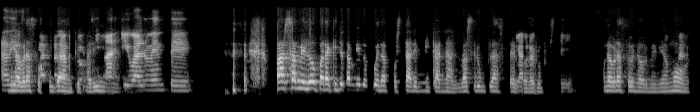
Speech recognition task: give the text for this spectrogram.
Adiós. Un abrazo gigante, cariño. Igualmente. Pásamelo para que yo también lo pueda postar en mi canal. Va a ser un placer ponerlo. Un abrazo enorme, mi amor.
